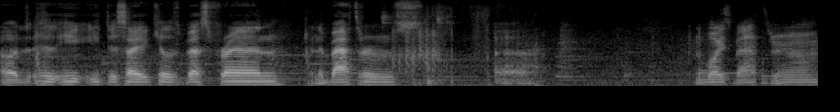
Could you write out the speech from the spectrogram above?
Oh, he he, he decided to kill his best friend in the bathrooms, uh, the boys' bathroom.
